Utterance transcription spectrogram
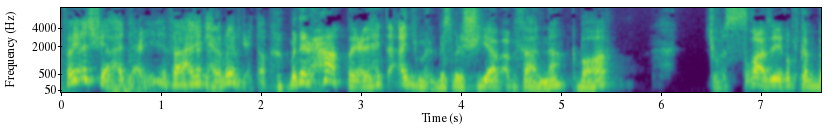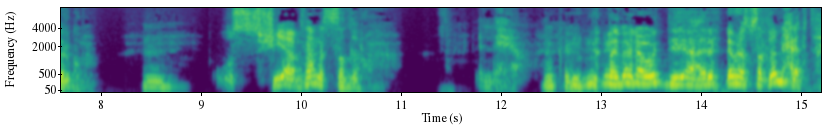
فهي الشاهد يعني فعشان كذا ما رجعت بعدين حاطة يعني حتى أجمل بالنسبة للشياب أمثالنا كبار. شوف الصغار زيكم تكبركم. والشياب أمثالنا تصغرهم اللحية. أوكي. طيب أنا ودي أعرف. لو ناس تصغرني حلقتها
